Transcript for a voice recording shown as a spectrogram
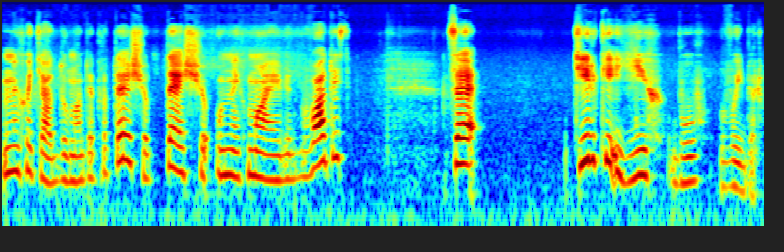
не хочуть думати про те, що те, що у них має відбуватись, це тільки їх був вибір.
